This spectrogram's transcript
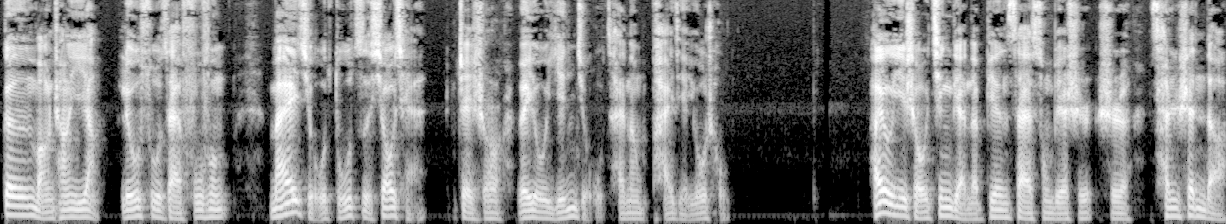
跟往常一样，留宿在扶风，买酒独自消遣。这时候，唯有饮酒才能排解忧愁。还有一首经典的边塞送别诗，是岑参的。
